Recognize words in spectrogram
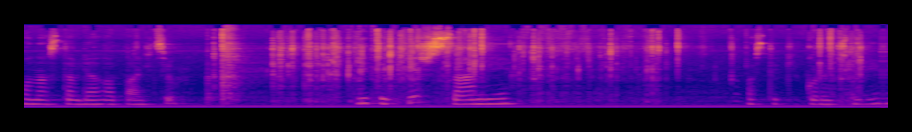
понаставляла пальців. І такі ж самі ось такі коричневі.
